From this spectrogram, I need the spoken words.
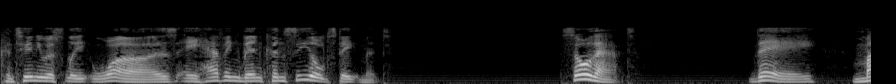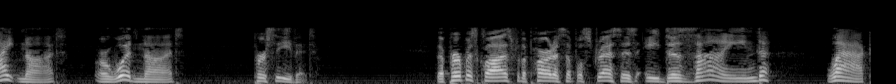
continuously was a having been concealed statement. So that they might not or would not perceive it. The purpose clause for the participle stresses a designed lack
